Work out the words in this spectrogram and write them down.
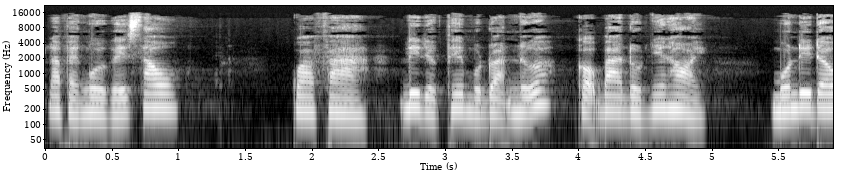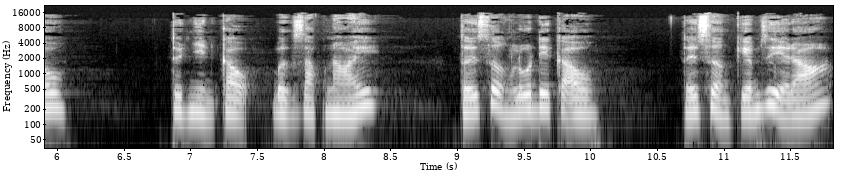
là phải ngồi ghế sau. Qua phà, Đi được thêm một đoạn nữa, Cậu ba đột nhiên hỏi, Muốn đi đâu? Tôi nhìn cậu, bực dọc nói, Tới xưởng luôn đi cậu. Tới xưởng kiếm gì ở đó?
